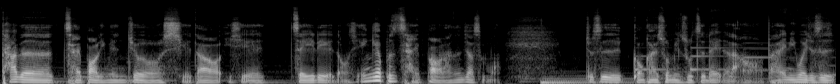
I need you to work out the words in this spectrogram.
他的财报里面就有写到一些这一类的东西，应该不是财报啦，那叫什么？就是公开说明书之类的啦，哈，反正因为就是。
